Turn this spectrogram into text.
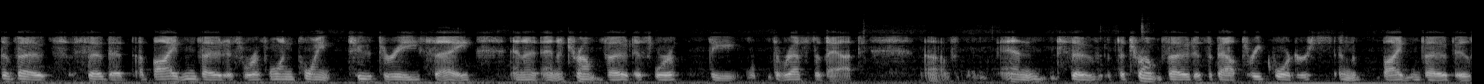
the votes so that a Biden vote is worth 1.23, say, and a, and a Trump vote is worth the the rest of that. Uh, and so the Trump vote is about three quarters, and the Biden vote is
